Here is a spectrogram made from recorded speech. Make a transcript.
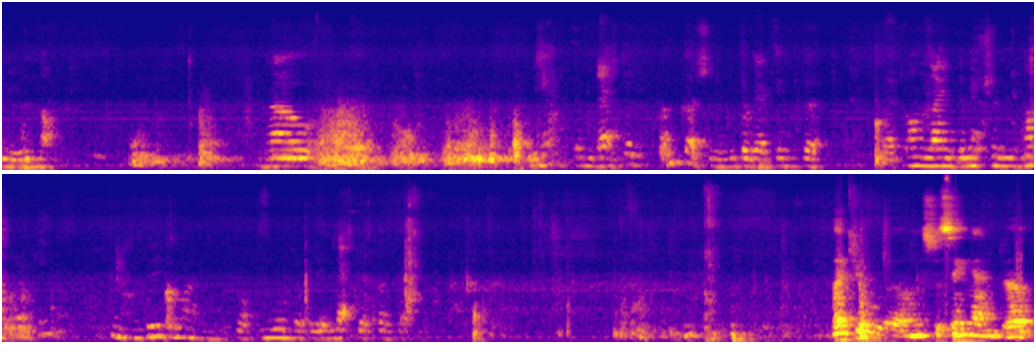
we will not. Now, yeah, Ambassador Pankaj, because I think uh, that online connection is not working. Thank you, uh, Mr. Singh, and uh,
